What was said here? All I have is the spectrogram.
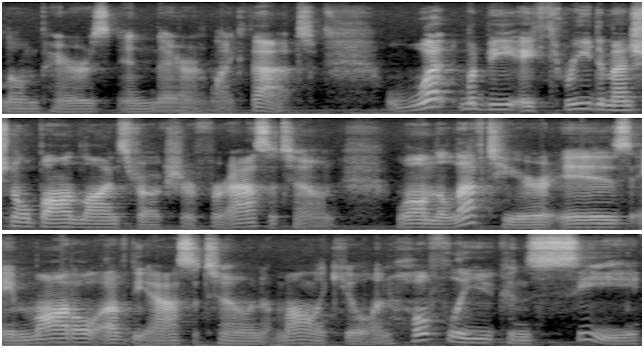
lone pairs in there like that. What would be a three-dimensional bond line structure for acetone? Well, on the left here is a model of the acetone molecule, and hopefully you can see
